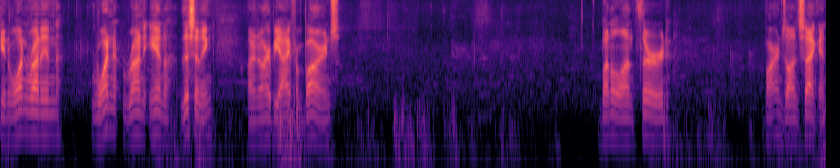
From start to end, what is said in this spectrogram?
Getting one run in, one run in this inning on an RBI from Barnes. Bunnell on third. Barnes on second.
